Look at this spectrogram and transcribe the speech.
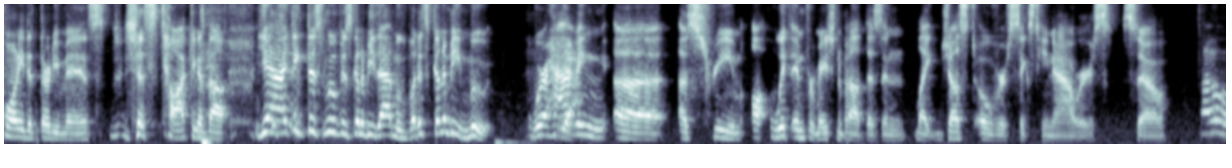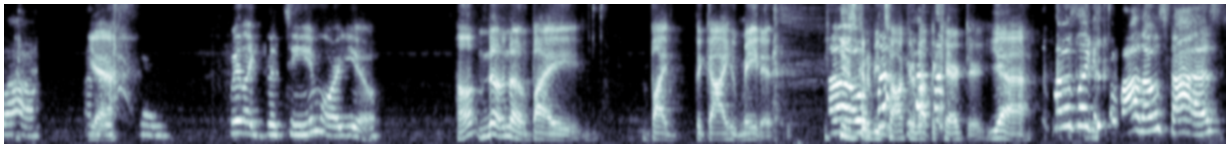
20 to 30 minutes just talking about, yeah, I think this move is going to be that move, but it's going to be moot. We're having uh, a stream uh, with information about this in like just over 16 hours. So, Oh wow. Yeah. Understood. Wait, like the team or you? huh? No, no, no, by by the guy who made it. He's Oh. going to be talking about the character. Yeah. I was like, wow, that was fast.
